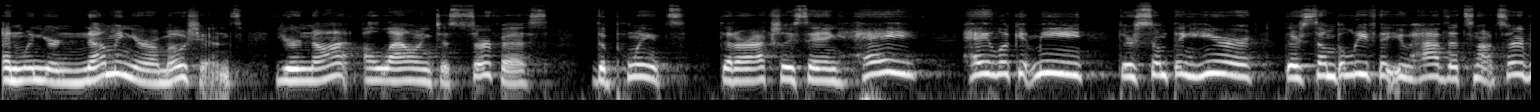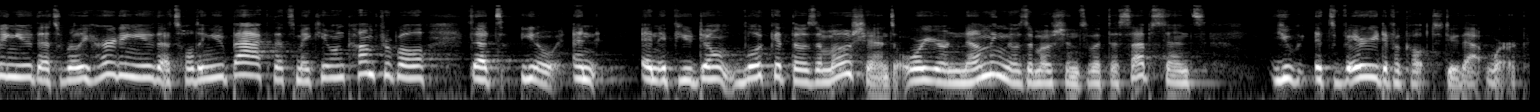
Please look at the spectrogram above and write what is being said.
And when you're numbing your emotions, you're not allowing to surface the points that are actually saying, hey, hey, look at me. There's something here. There's some belief that you have that's not serving you, that's really hurting you, that's holding you back, that's making you uncomfortable. That's, you know, and and if you don't look at those emotions or you're numbing those emotions with the substance, you it's very difficult to do that work.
